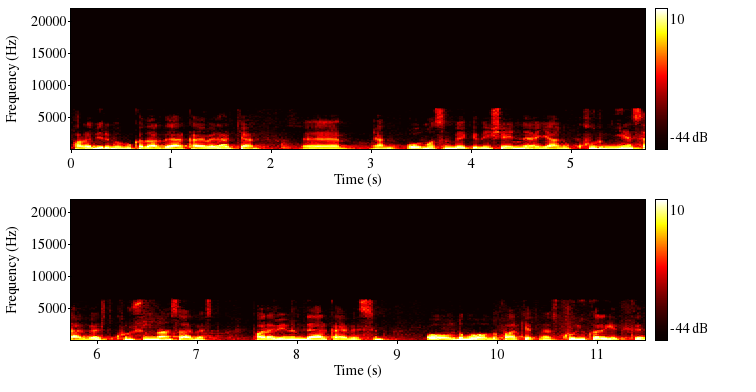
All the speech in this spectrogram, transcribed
para birimi bu kadar değer kaybederken e, yani olmasını beklediğin şey ne? Yani kur niye serbest? Kur şundan serbest. Para birimim değer kaybetsin. O oldu bu oldu fark etmez. Kur yukarı gitti.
